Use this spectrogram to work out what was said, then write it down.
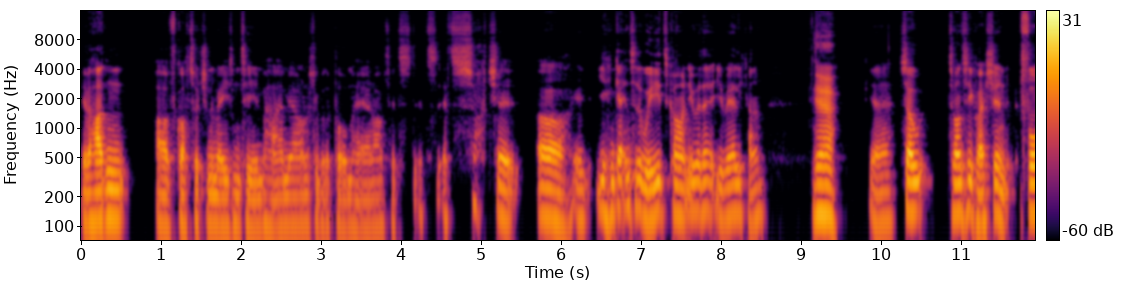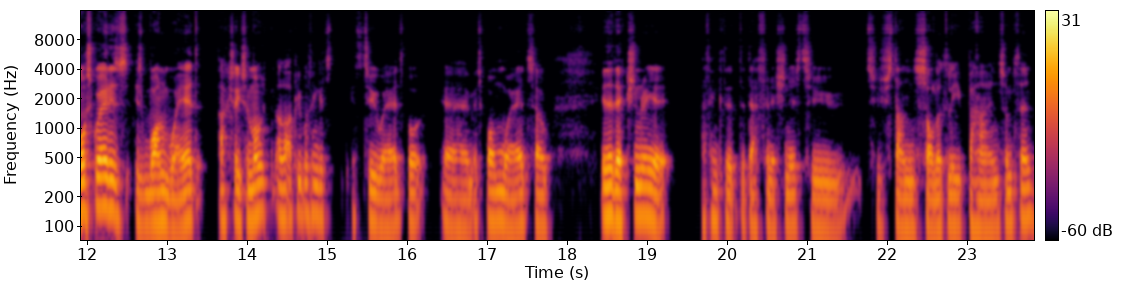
if I hadn't I've got such an amazing team behind me. I honestly would have pulled my hair out. It's it's it's such a oh, it, you can get into the weeds, can't you? With it, you really can. Yeah, yeah. So to answer your question, Foursquare is is one word actually. So most, a lot of people think it's it's two words, but Um, it's one word. So in the dictionary, it, I think that the definition is to to stand solidly behind something.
